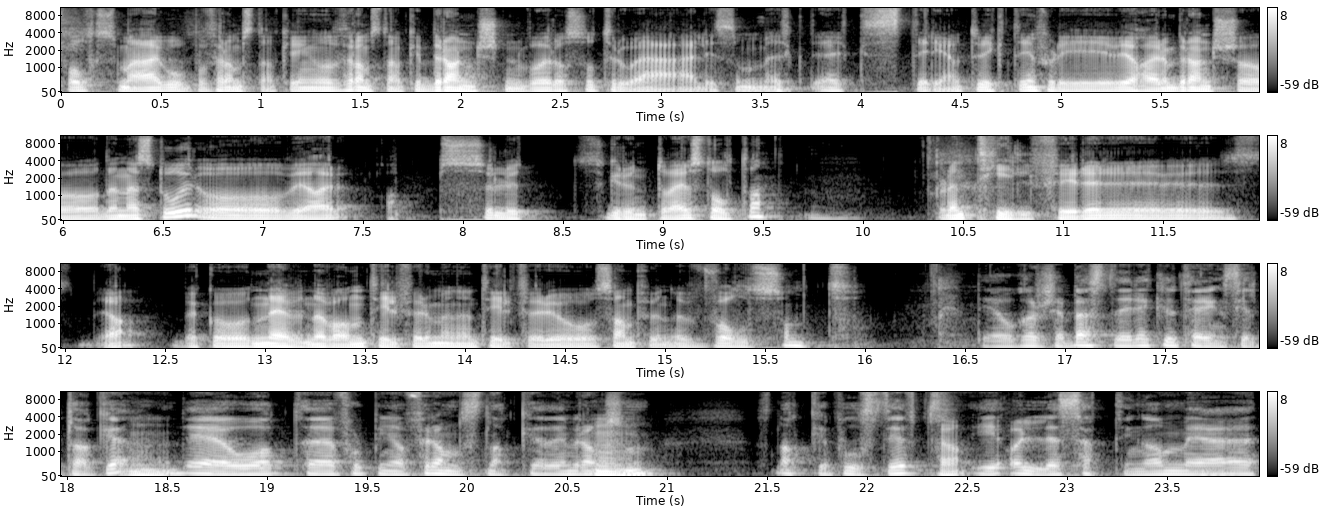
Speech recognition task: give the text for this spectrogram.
Folk som er gode på framsnakking. Og framsnakker bransjen vår også tror jeg er liksom ekstremt viktig. Fordi vi har en bransje, og den er stor, og vi har absolutt grunn til å være stolt av den. For den tilfører ja, Bør ikke nevne hva den tilfører, men den tilfører jo samfunnet voldsomt. Det er jo kanskje det beste rekrutteringstiltaket. Mm. Det er jo at folk begynner å framsnakke den bransjen. Snakke positivt Ja. i alle settinger med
